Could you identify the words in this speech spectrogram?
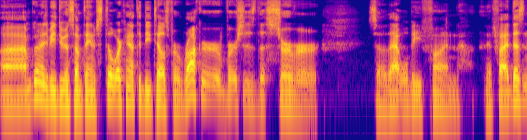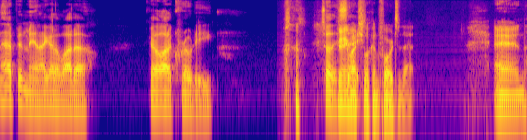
uh, I'm going to be doing something. I'm still working out the details for Rocker versus the server. So that will be fun. And if it doesn't happen, man, I got a lot of got a lot of crow to eat. so they Very say. much looking forward to that. And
